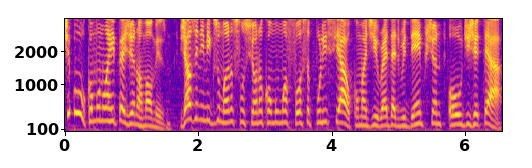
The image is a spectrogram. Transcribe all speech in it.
Tipo, como no RPG normal mesmo. Já os inimigos humanos funcionam como uma força policial, como a de Red Dead Redemption ou de GTA.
